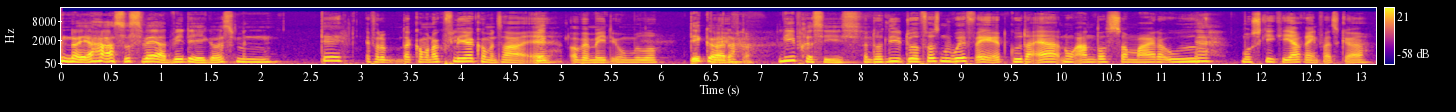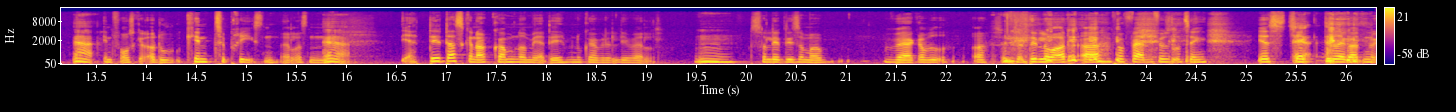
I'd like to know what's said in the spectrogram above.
når jeg har så svært ved det, ikke også? Men det... Ja, for der, der kommer nok flere kommentarer af det, at være med i de unge møder. Det gør bagefter. der. Lige præcis. Men du har, lige, du har fået sådan en whiff af, at gud, der er nogle andre som mig derude. Ja måske kan jeg rent faktisk gøre ja. en forskel, og du kendt til prisen, eller sådan. Ja, ja det, der skal nok komme noget mere af det, men nu gør vi det alligevel. Mm. Så lidt ligesom at være gravid, og synes, at det er lort, og forfærdelig fødsel og tænke, yes, check, ja. det ved jeg godt, nu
